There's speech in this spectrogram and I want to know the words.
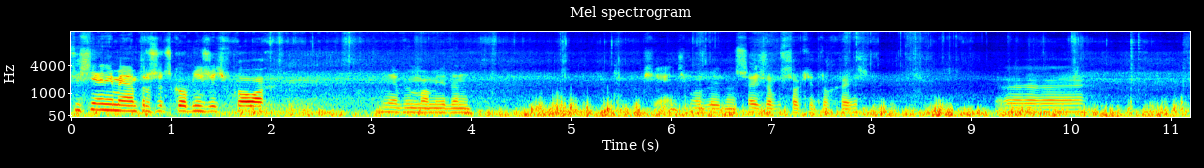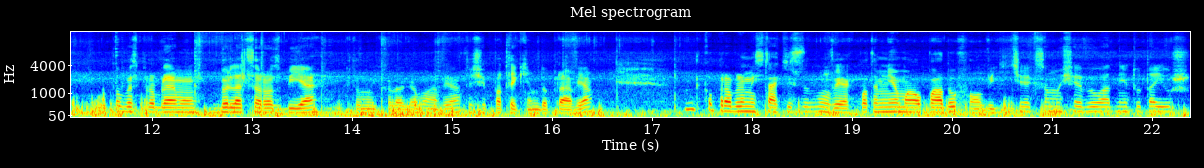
Ciśnienie miałem troszeczkę obniżyć w kołach. Nie wiem, mam 1,5, może 1,6, za wysokie trochę jest. Eee, to bez problemu, byle co rozbije, jak to mój kolega mawia, to się patykiem doprawia. No, tylko problem jest taki, że mówię, jak potem nie ma opadów, o widzicie jak samosiewy ładnie tutaj już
